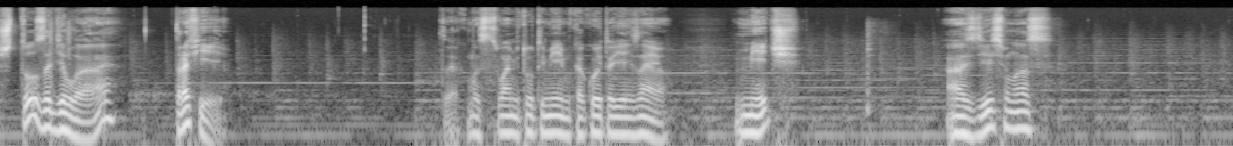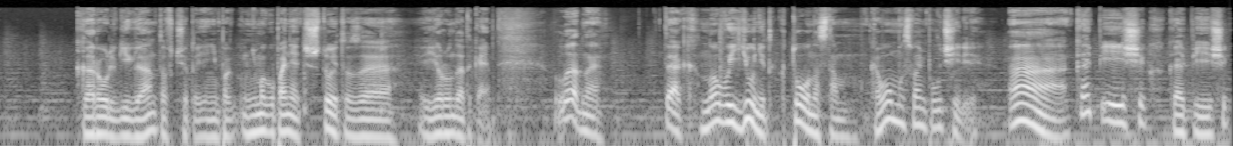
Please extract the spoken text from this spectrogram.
Что за дела, а? Трофеи Так, мы с вами тут имеем какой-то, я не знаю, меч А здесь у нас Король гигантов, что-то я не, не могу понять, что это за ерунда такая Ладно, так, новый юнит, кто у нас там? Кого мы с вами получили? А, копейщик, копейщик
